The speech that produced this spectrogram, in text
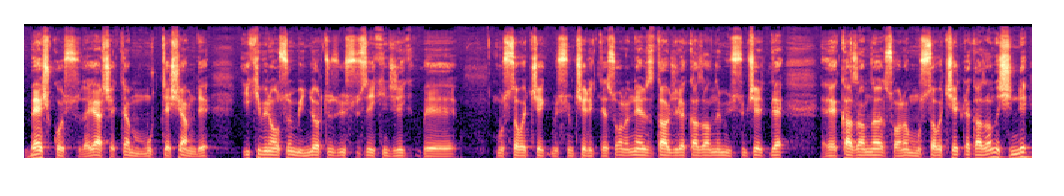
5 koşusu da gerçekten muhteşemdi. 2000 olsun 1400 üst üste ikincilik e, Mustafa Çelik, Müslüm Çelik'le sonra Nevzat Avcı ile kazandı. Müslüm Çelik'le e, kazandı. Sonra Mustafa Çelik'le kazandı. Şimdi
